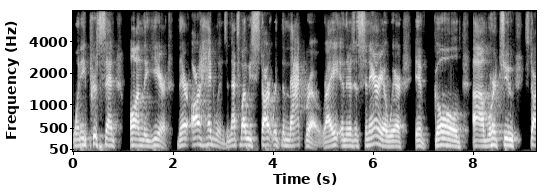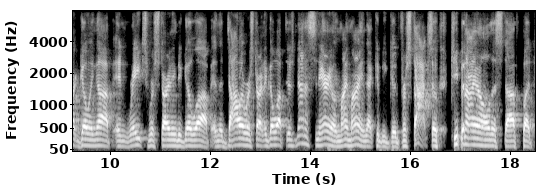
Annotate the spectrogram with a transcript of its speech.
20% on the year. There are headwinds, and that's why we start with the macro, right? And there's a scenario where if gold um, were to start going up and rates were starting to go up and the dollar were starting to go up, there's not a scenario in my mind that could be good for stocks. So keep an eye on all this stuff. But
